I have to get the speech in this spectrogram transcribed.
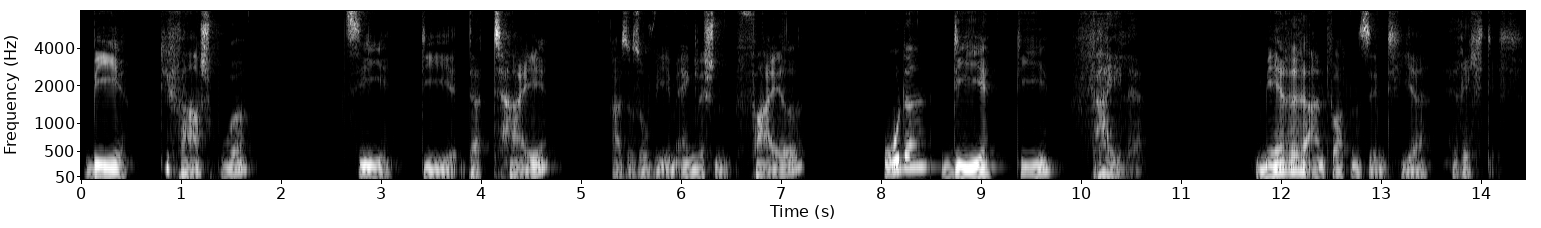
B. die Fahrspur, C die Datei, also so wie im Englischen File, oder die, die Pfeile. Mehrere Antworten sind hier richtig.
